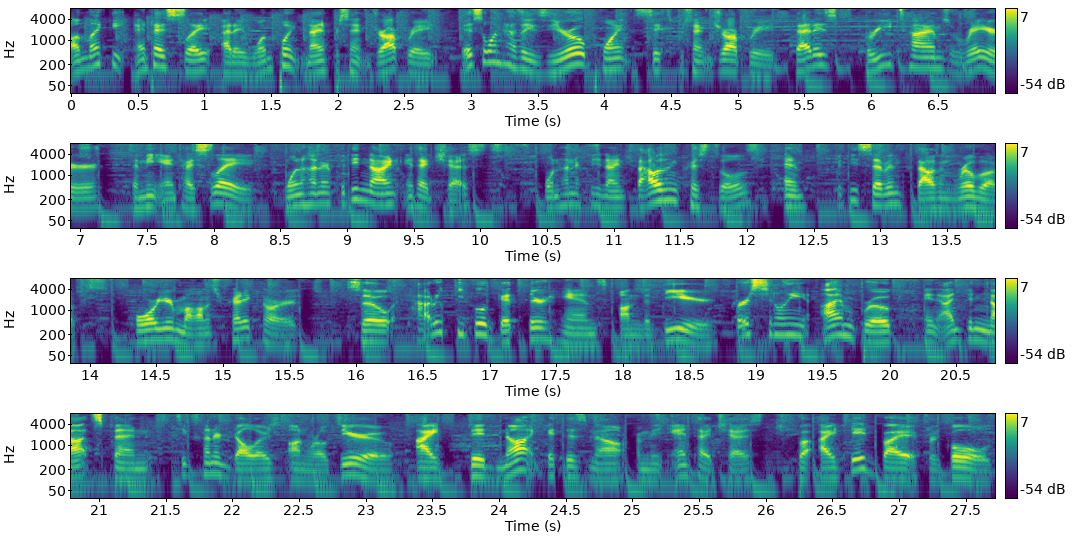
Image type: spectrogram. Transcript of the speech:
Unlike the Anti-Sleigh at a 1.9% drop rate, this one has a 0.6% drop rate. That is 3 times rarer than the Anti-Sleigh. 159 anti-chests, 159,000 crystals, and 57,000 Robux, or your mom's credit card. So how do people get their hands on the deer? Personally, I'm broke and I did not spend $600 on World Zero. I did not get this mount from the anti-chest, but I did buy it for gold.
